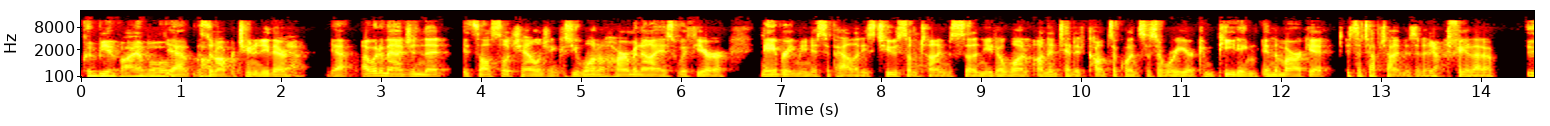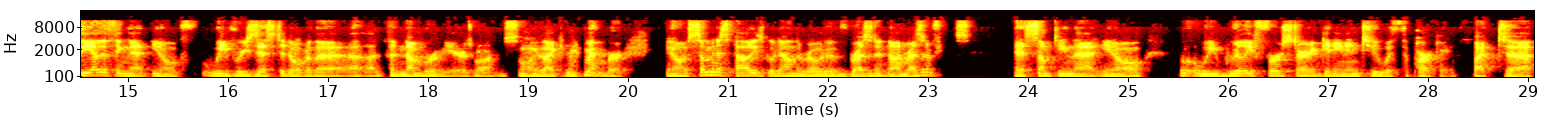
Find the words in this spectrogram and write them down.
could be a viable. Yeah, there's an uh, opportunity there. yeah. Yeah, I would imagine that it's also challenging because you want to harmonize with your neighboring municipalities too sometimes, and you don't want unintended consequences or where you're competing in the market. It's a tough time, isn't it, Yeah. to figure that out? the other thing that you know we've resisted over the uh, a number of years, well, as long as I can remember, you know, some municipalities go down the road of resident non-resident fees, and it's something that you know we really first started getting into with the parking. But uh,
